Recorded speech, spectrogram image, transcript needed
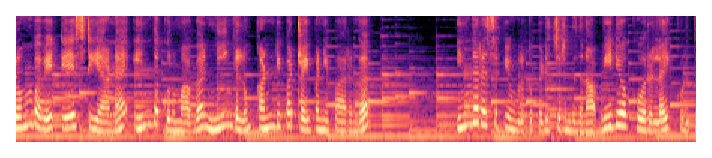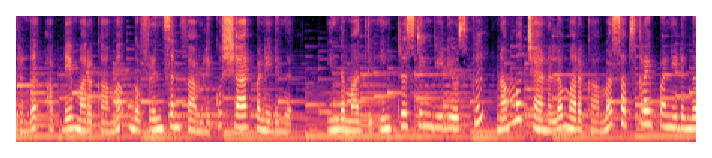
ரொம்பவே டேஸ்டியான இந்த குருமாவை நீங்களும் கண்டிப்பாக ட்ரை பண்ணி பாருங்கள் இந்த ரெசிபி உங்களுக்கு பிடிச்சிருந்ததுன்னா வீடியோக்கு ஒரு லைக் கொடுத்துருங்க. அப்படியே மறக்காமல் உங்கள் ஃப்ரெண்ட்ஸ் அண்ட் ஃபேமிலிக்கும் ஷேர் பண்ணிடுங்க. இந்த மாதிரி இன்ட்ரெஸ்டிங் வீடியோஸ்க்கு நம்ம சேனலை மறக்காமல் சப்ஸ்கிரைப் பண்ணிடுங்க.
